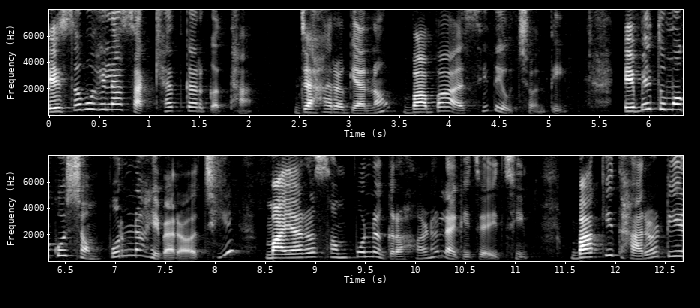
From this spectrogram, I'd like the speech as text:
ଏସବୁ ହେଲା ସାକ୍ଷାତକାର କଥା ଯାହାର ଜ୍ଞାନ ବାବା ଆସି ଦେଉଛନ୍ତି। ଏବେ ତୁମକୁ ସମ୍ପୂର୍ଣ୍ଣ ହେବାର ଅଛି। ମାୟାର ସମ୍ପୂର୍ଣ୍ଣ ଗ୍ରହଣ ଲାଗିଯାଇଛି। ବାକି ଧାରଟିଏ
